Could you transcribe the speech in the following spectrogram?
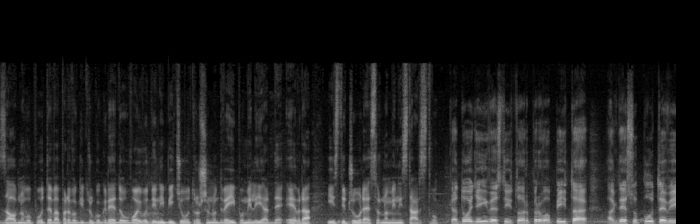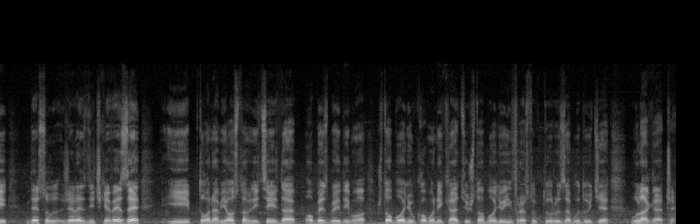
Za obnovu puteva prvog i drugog reda u Vojvodini biće utrošeno 2,5 milijarde evra, ističu u resornom ministarstvu. Kad dođe investitor prvo pita a gde su putevi, gde su železničke veze i to nam je osnovni cilj da obezbedimo što bolju komunikaciju, što bolju infrastrukturu za buduće ulagače.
